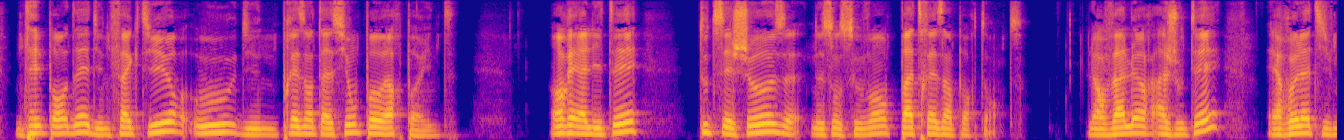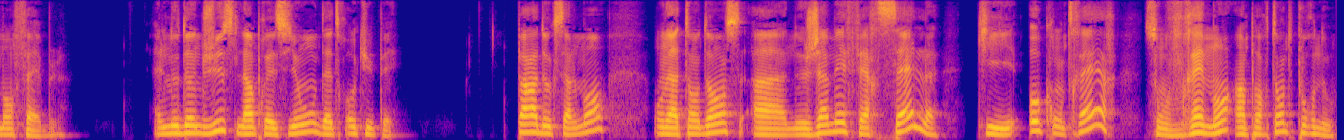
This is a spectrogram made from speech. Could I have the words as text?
dépendait d'une facture ou d'une présentation PowerPoint. En réalité, toutes ces choses ne sont souvent pas très importantes. Leur valeur ajoutée est relativement faible. Elles nous donnent juste l'impression d'être occupés. Paradoxalement, on a tendance à ne jamais faire celles qui, au contraire, sont vraiment importantes pour nous.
